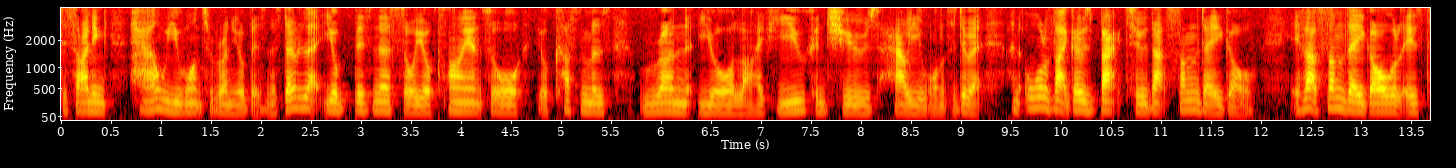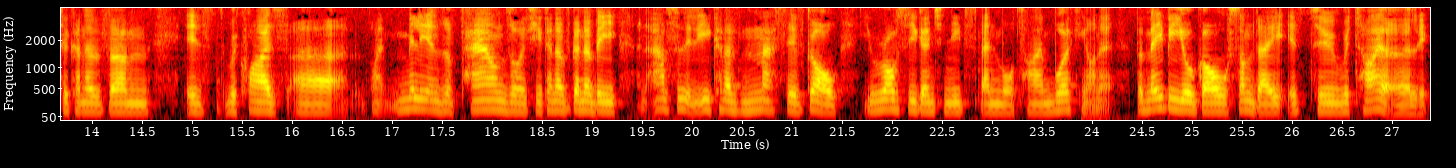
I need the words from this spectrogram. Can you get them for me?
deciding how you want to run your business. Don't let your business or your clients or your customers run your life. You can choose how you want to do it. And all of that goes back to that someday goal. If that someday goal is to kind of um, is requires uh, like millions of pounds, or if you're kind of going to be an absolutely kind of massive goal, you're obviously going to need to spend more time working on it. But maybe your goal someday is to retire early,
